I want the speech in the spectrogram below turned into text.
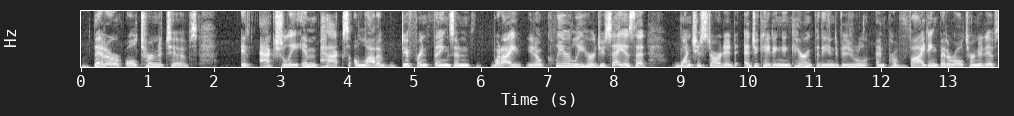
better alternatives, it actually impacts a lot of different things. And what I, you know, clearly heard you say is that once you started educating and caring for the individual and providing better alternatives,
